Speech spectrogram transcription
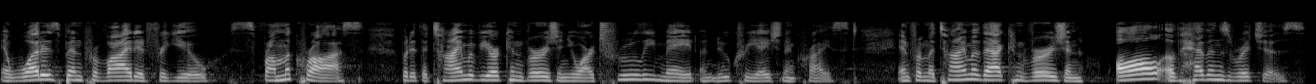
and what has been provided for you from the cross. But at the time of your conversion, you are truly made a new creation in Christ. And from the time of that conversion, all of heaven's riches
